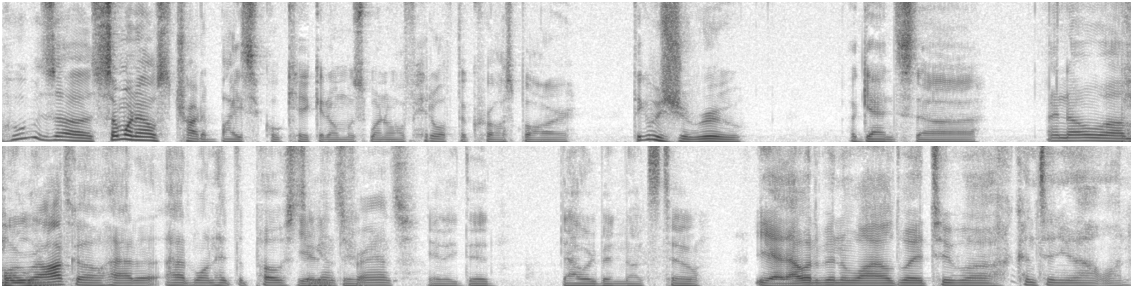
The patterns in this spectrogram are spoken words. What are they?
who was uh someone else tried a bicycle kick? It almost went off, hit off the crossbar. I think it was Giroud against. uh I know uh, Morocco had a, had one hit the post Yeah, against. France. Yeah, they did. That would have been nuts too. Yeah, that would have been a wild way to uh, continue that one.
